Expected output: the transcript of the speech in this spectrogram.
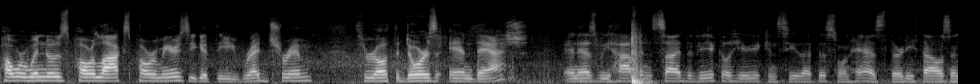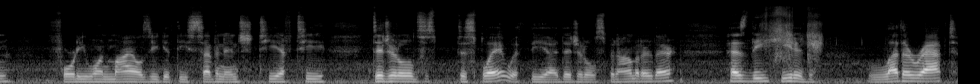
power windows, power locks, power mirrors. You get the red trim throughout the doors and dash. And as we hop inside the vehicle here, you can see that this one has 30,041 miles. You get the 7-inch TFT digital display with the uh, digital speedometer there. Has the heated leather-wrapped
